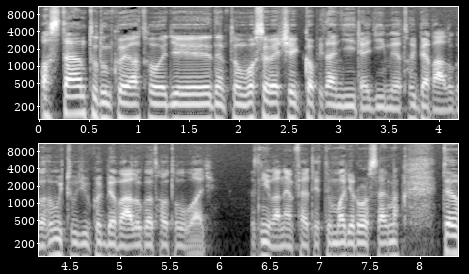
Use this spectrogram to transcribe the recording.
Aztán tudunk olyat, hogy nem tudom, a szövetség kapitány ír egy e-mailt, hogy beválogat, úgy tudjuk, hogy beválogatható vagy. Ez nyilván nem feltétlenül Magyarországnak. De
